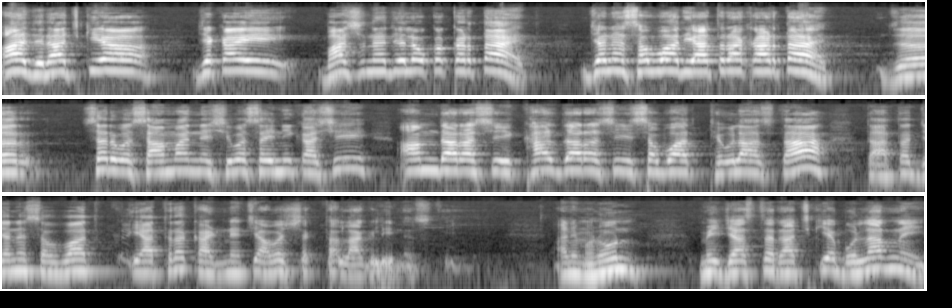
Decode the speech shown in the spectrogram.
आज राजकीय जे काही भाषणं जे लोक करतायत जनसंवाद यात्रा काढतायत जर सर्वसामान्य शिवसैनिकाशी आमदाराशी खासदाराशी संवाद ठेवला असता तर आता जनसंवाद यात्रा काढण्याची आवश्यकता लागली नसती. आणि म्हणून मी जास्त राजकीय बोलणार नाही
